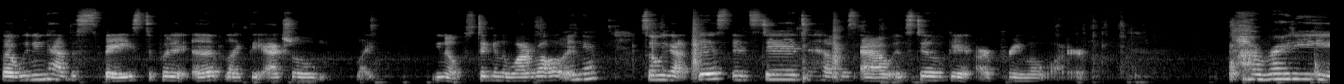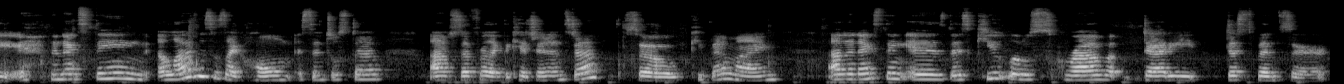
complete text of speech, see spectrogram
but we didn't have the space to put it up, like the actual, like, you know, sticking the water bottle in there. So we got this instead to help us out and still get our Primo water. Alrighty, the next thing, a lot of this is like home essential stuff um, stuff for like the kitchen and stuff. So keep that in mind. Um, the next thing is this cute little scrub daddy dispenser.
